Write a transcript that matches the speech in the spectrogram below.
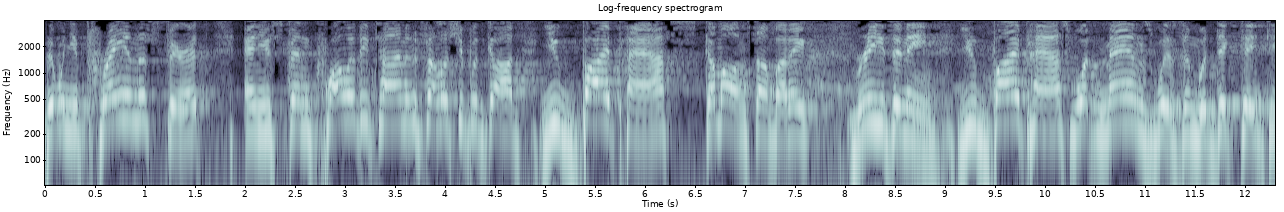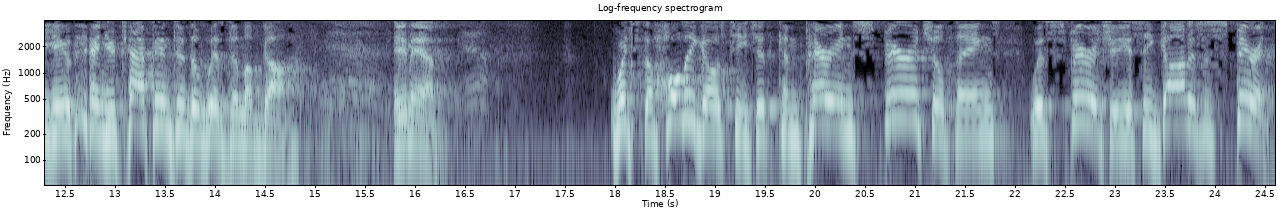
that when you pray in the Spirit and you spend quality time in fellowship with God, you bypass, come on somebody, reasoning. You bypass what man's wisdom would dictate to you and you tap into the wisdom of God. Amen which the Holy Ghost teacheth, comparing spiritual things with spiritual. You see, God is a spirit.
